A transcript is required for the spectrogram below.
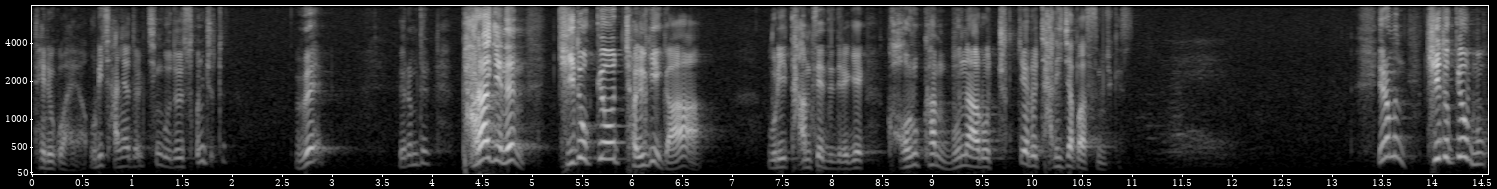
데리고 와요. 우리 자녀들, 친구들, 손주들. 왜? 여러분들 바라기는 기독교 절기가 우리 다음 세대들에게 거룩한 문화로 축제로 자리 잡았으면 좋겠어요. 여러분 기독교 무-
